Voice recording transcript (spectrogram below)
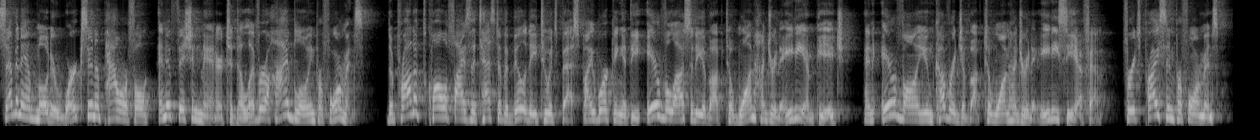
7-amp motor works in a powerful and efficient manner to deliver a high blowing performance. The product qualifies the test of ability to its best by working at the air velocity of up to 180 mph and air volume coverage of up to 180 cfm. For its price and performance,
